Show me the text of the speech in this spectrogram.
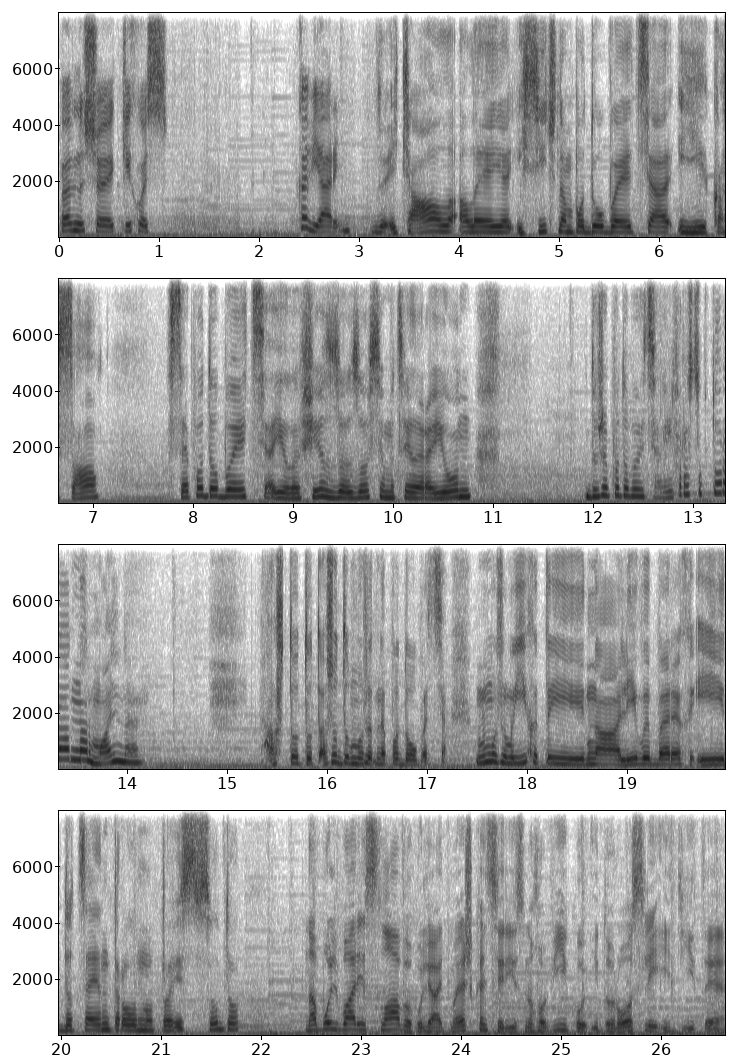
певно, що якихось кав'ярень. І ця алея, і Січ нам подобається, і коса. Все подобається. І взагалі зовсім цей район дуже подобається. Інфраструктура нормальна. А що тут? А що тут може не подобатися? Ми можемо їхати і на лівий берег, і до центру, ну тобто всюди. На бульварі Слави гуляють мешканці різного віку, і дорослі, і діти.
